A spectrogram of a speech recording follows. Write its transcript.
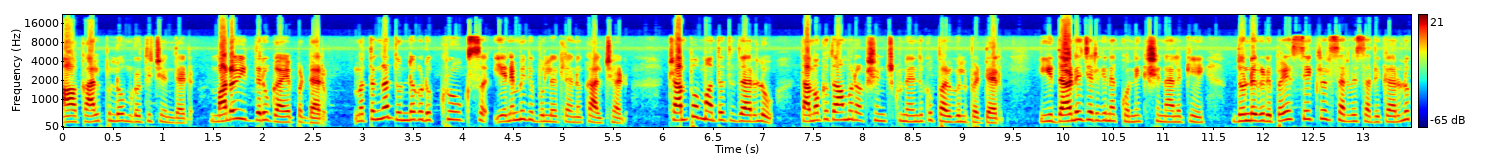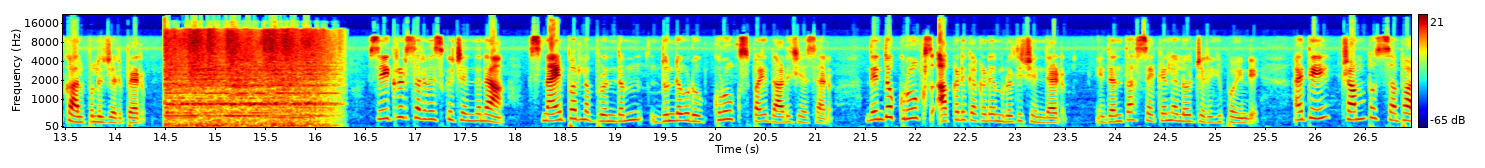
ఆ కాల్పులో మృతి చెందాడు. మరో ఇద్దరు గాయపడ్డారు. మొత్తంగా దుండగుడు క్రూక్స్ ఎనిమిది బుల్లెట్లను కాల్చాడు. ట్రంప్ మద్దతుదారులు తమకు తాము రక్షించుకునేందుకు పరుగులు పెట్టారు. ఈ దాడి జరిగిన కొన్ని క్షణాలకే దుండగుడిపై సీక్రెట్ సర్వీస్ అధికారులు కాల్పులు జరిపారు. సీక్రెట్ సర్వీస్కు చెందిన స్నైపర్ల బృందం దుండగుడు క్రూక్స్ పై దాడి చేశారు. దీంతో క్రూక్స్ అక్కడికక్కడే మృతి చెందాడు. ఇదంతా సెకండ్లలో జరిగిపోయింది. అయితే ట్రంప్ సభ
